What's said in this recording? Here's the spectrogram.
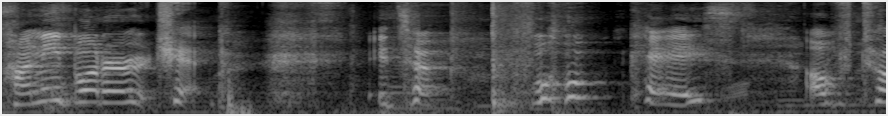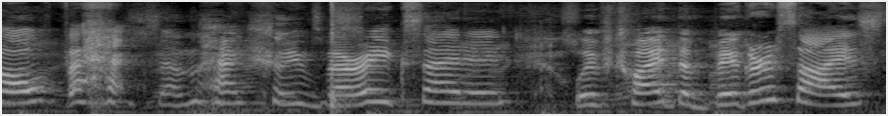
Honey butter chip. It's a full case of 12 bags. I'm actually very excited. We've tried the bigger size,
